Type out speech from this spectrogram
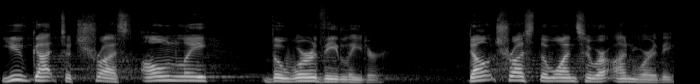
You've got to trust only the worthy leader. Don't trust the ones who are unworthy.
